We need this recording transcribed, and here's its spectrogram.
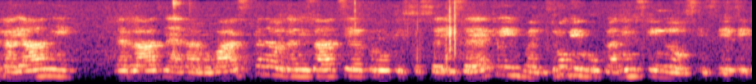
krajani, nevladne naravovarstvene organizacije proti so se izrekli, med drugim v Planinski in Lovski zvezi.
